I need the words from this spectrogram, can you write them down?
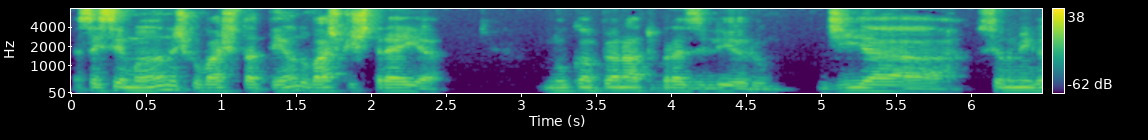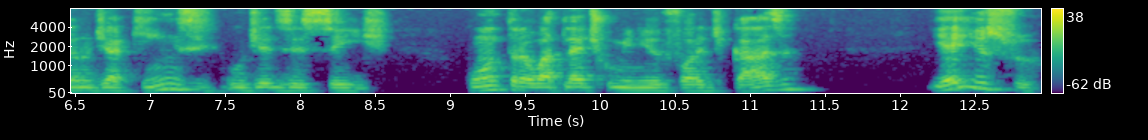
essas semanas que o Vasco está tendo. O Vasco estreia no Campeonato Brasileiro dia, se eu não me engano, dia 15 ou dia 16, contra o Atlético Mineiro fora de casa. E é isso.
